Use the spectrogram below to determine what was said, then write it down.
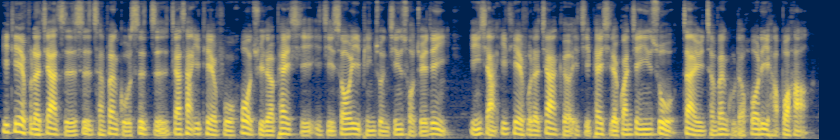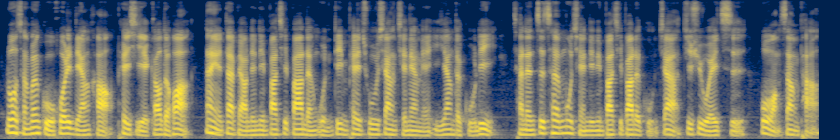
ETF 的价值是成分股市值加上 ETF 获取的配息以及收益平准金所决定。影响 ETF 的价格以及配息的关键因素在于成分股的获利好不好。若成分股获利良好，配息也高的话，那也代表零零八七八能稳定配出像前两年一样的股利，才能支撑目前零零八七八的股价继续维持或往上爬。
